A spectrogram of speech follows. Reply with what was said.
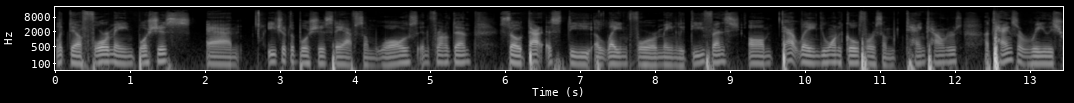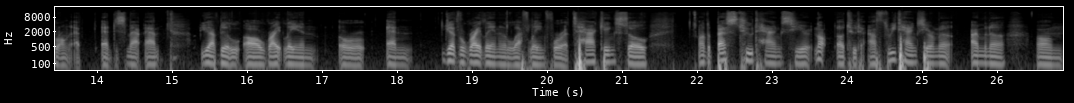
like there are four main bushes, and each of the bushes they have some walls in front of them. So that is the uh, lane for mainly defense. Um, that lane you want to go for some tank counters. Uh, tanks are really strong at, at this map, and you have the uh, right lane and or and you have the right lane and the left lane for attacking. So uh, the best two tanks here, not uh, two, uh, three tanks here. I'm gonna, I'm gonna um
